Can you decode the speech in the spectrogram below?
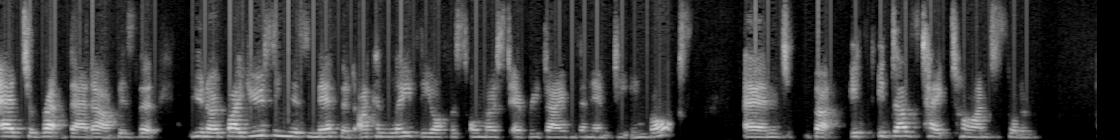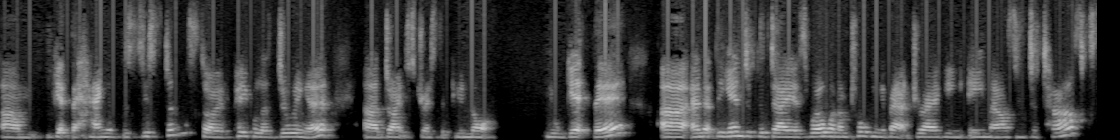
add to wrap that up is that, you know, by using this method, I can leave the office almost every day with an empty inbox. And, but it, it does take time to sort of um, get the hang of the system. So if people are doing it, uh, don't stress if you're not, you'll get there. Uh, and at the end of the day, as well, when I'm talking about dragging emails into tasks,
